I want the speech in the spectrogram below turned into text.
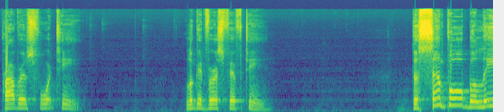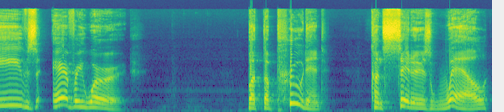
Proverbs 14. Look at verse 15. The simple believes every word, but the prudent considers well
